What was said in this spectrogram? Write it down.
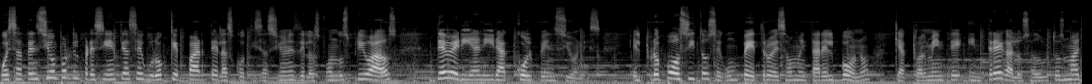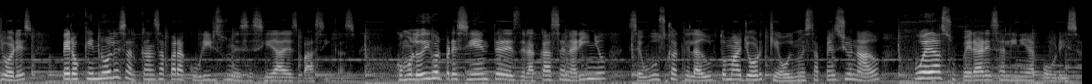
pues atención porque el presidente aseguró que parte de las cotizaciones de los fondos privados deberían ir a colpensiones. El propósito, según Petro, es aumentar el bono que actualmente entrega a los adultos mayores, pero que no les alcanza para cubrir sus necesidades básicas. Como lo dijo el presidente desde la Casa de Nariño, se busca que el adulto mayor, que hoy no está pensionado, pueda superar esa línea de pobreza.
